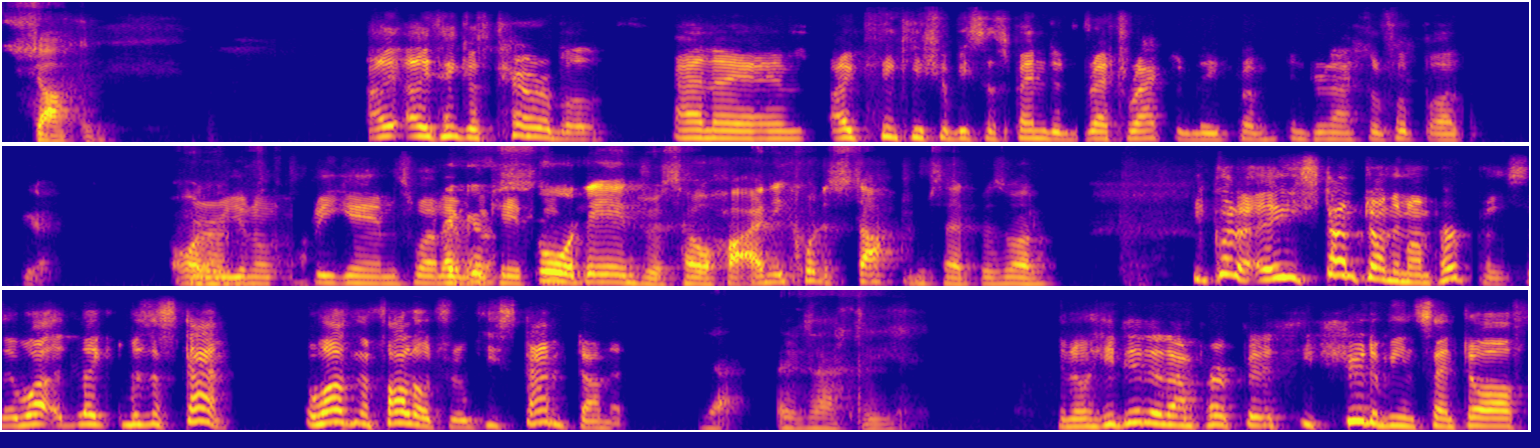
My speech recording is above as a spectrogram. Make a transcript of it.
Shocking. I, I think it's terrible, and um, I think he should be suspended retroactively from international football Yeah. or you know three games, like whatever it the was case. so was. dangerous how hot, and he could have stopped himself as well. He could have he stamped on him on purpose. It was like it was a stamp. It wasn't a follow through. He stamped on it. Yeah, exactly. You know, he did it on purpose. He should have been sent off.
